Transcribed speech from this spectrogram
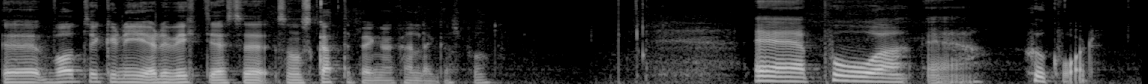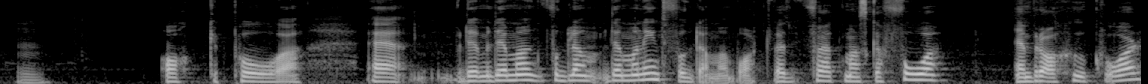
Eh, vad tycker ni är det viktigaste som skattepengar kan läggas på? Eh, på eh, sjukvård. Mm. Och på eh, det, det, man glöm, det man inte får glömma bort. För att, för att man ska få en bra sjukvård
